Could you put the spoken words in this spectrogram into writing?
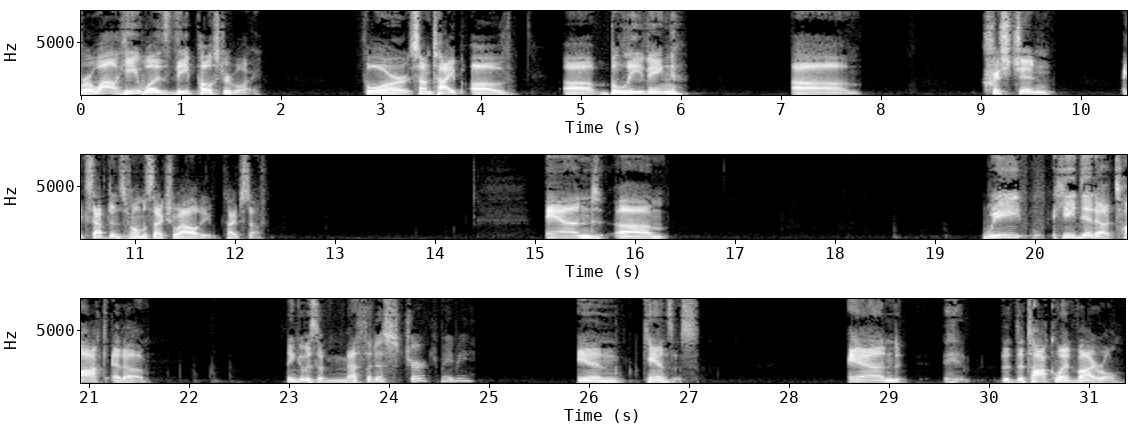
For a while, he was the poster boy for some type of uh, believing um, Christian acceptance of homosexuality type stuff. And um, we he did a talk at a I think it was a Methodist church maybe in Kansas. And the, the talk went viral.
